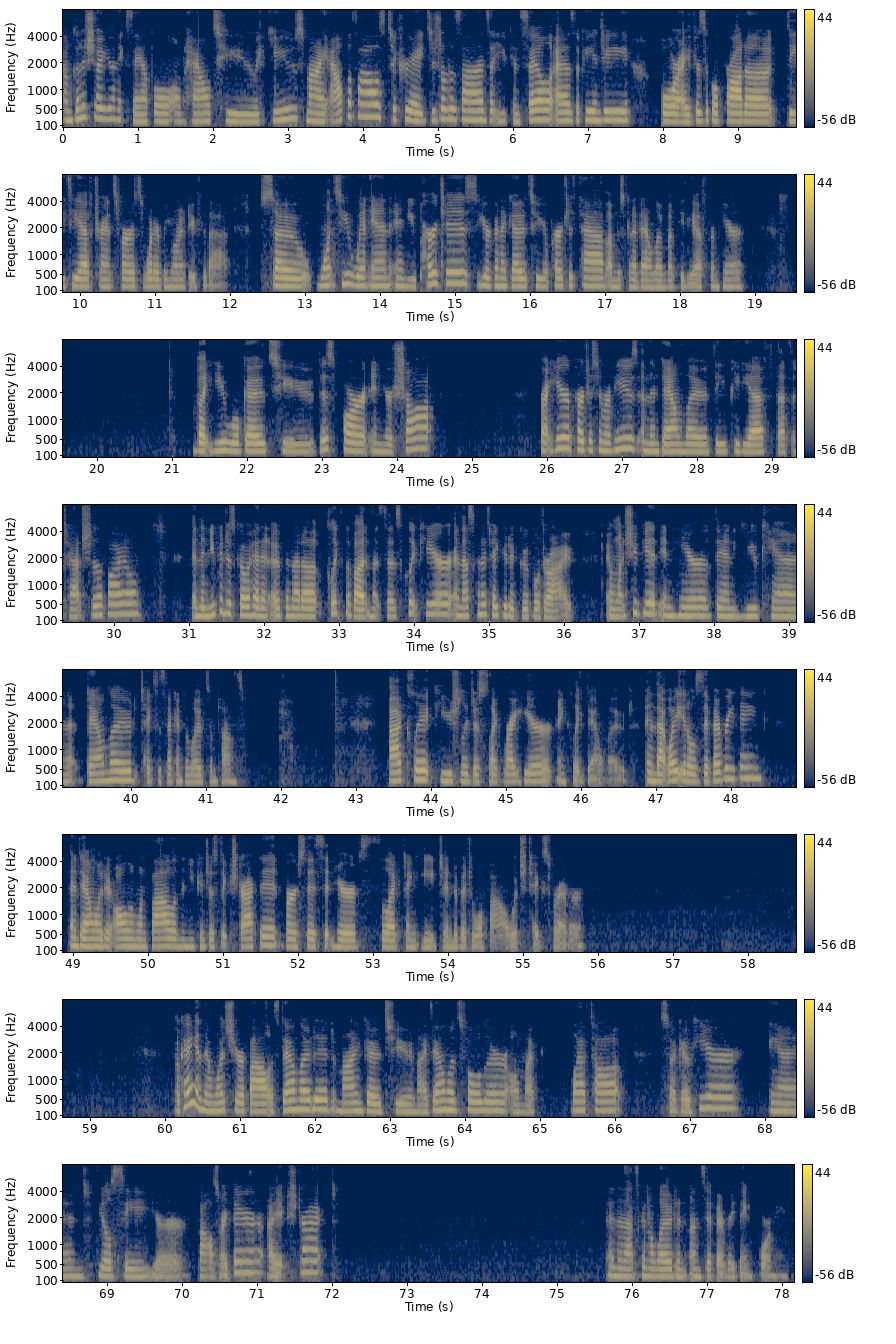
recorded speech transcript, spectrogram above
I'm going to show you an example on how to use my alpha files to create digital designs that you can sell as a PNG or a physical product, DTF transfers, whatever you want to do for that. So once you went in and you purchase, you're going to go to your purchase tab. I'm just going to download my PDF from here. But you will go to this part in your shop right here, purchase and reviews, and then download the PDF that's attached to the file. And then you can just go ahead and open that up, click the button that says click here, and that's going to take you to Google Drive. And once you get in here, then you can download. It takes a second to load sometimes. I click usually just like right here and click download. And that way it'll zip everything and download it all in one file and then you can just extract it versus sitting here selecting each individual file, which takes forever. Okay, and then once your file is downloaded, mine go to my downloads folder on my laptop. So I go here and you'll see your files right there. I extract. And then that's going to load and unzip everything for me.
